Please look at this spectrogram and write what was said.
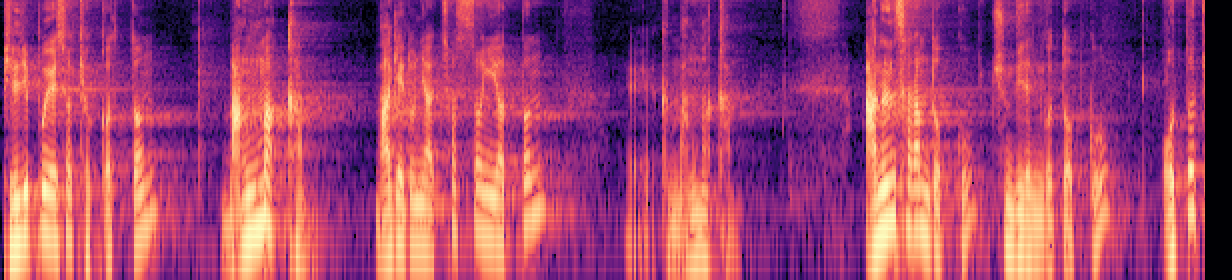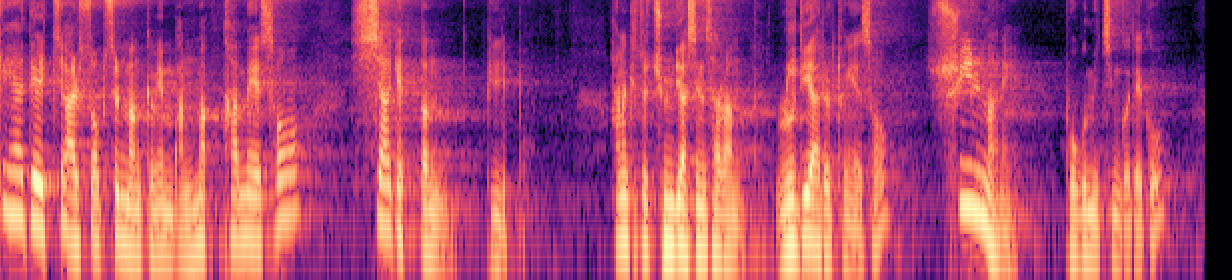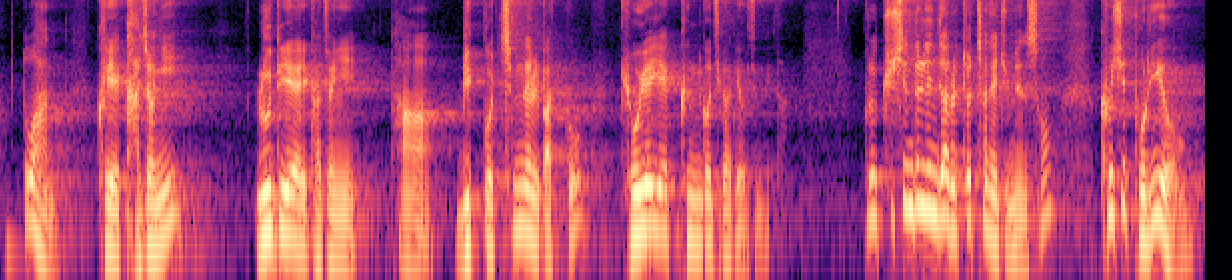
빌립보에서 겪었던 막막함, 마게도냐 첫성이었던 그 막막함, 아는 사람도 없고 준비된 것도 없고 어떻게 해야 될지 알 수 없을 만큼의 막막함에서 시작했던 빌립보. 하나님께서 준비하신 사람 루디아를 통해서 수일 만에 복음이 증거되고 또한 그의 가정이 루디아의 가정이 다 믿고 침례를 받고 교회의 근거지가 되어집니다. 그리고 귀신 들린 자를 쫓아내주면서 그것이 도리어 예,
